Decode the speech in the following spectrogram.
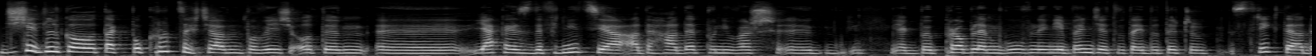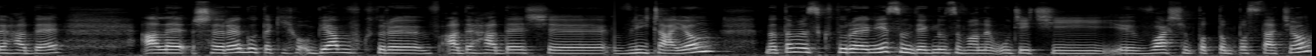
Dzisiaj tylko tak pokrótce chciałabym powiedzieć o tym, yy, jaka jest definicja ADHD, ponieważ yy, jakby problem główny nie będzie tutaj dotyczył stricte ADHD, ale szeregu takich objawów, które w ADHD się wliczają, natomiast które nie są diagnozowane u dzieci y, właśnie pod tą postacią.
